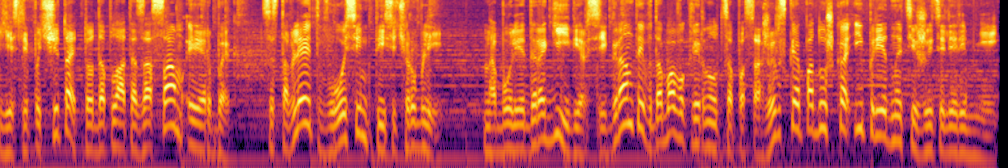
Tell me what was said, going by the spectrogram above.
Если подсчитать, то доплата за сам Airbag составляет 8 тысяч рублей. На более дорогие версии Гранты вдобавок вернутся пассажирская подушка и преднатяжители ремней.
